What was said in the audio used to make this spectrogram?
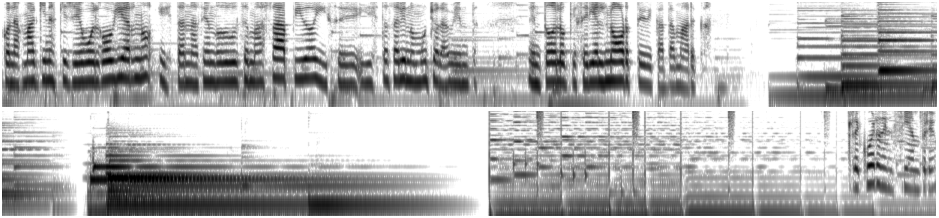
las máquinas que llevó el gobierno están haciendo dulce más rápido y, se, está saliendo mucho a la venta en todo lo que sería el norte de Catamarca. Recuerden siempre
